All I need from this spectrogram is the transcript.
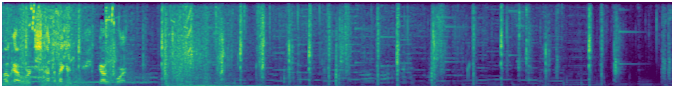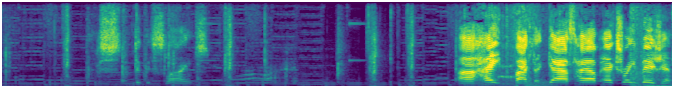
Okay, we're just gonna make it go for it. Stupid slimes. I hate the fact that ghasts have x-ray vision.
